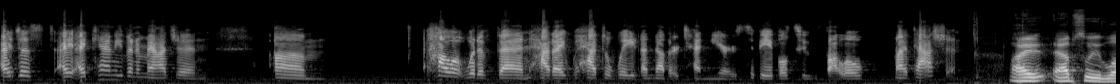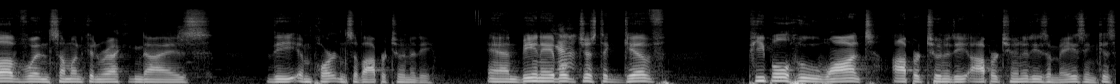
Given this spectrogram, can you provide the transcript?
I just I, I can't even imagine um, how it would have been had I had to wait another ten years to be able to follow my passion. I absolutely love when someone can recognize the importance of opportunity and being able yeah. just to give people who want opportunity opportunity is amazing because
